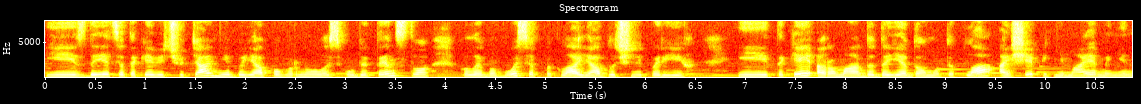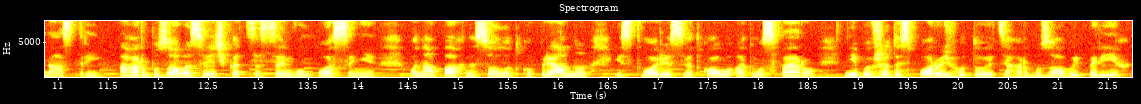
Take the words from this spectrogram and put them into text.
І здається, таке відчуття, ніби я повернулась у дитинство, коли бабуся пекла яблучний пиріг. І такий аромат додає дому тепла, а ще піднімає мені настрій. А гарбузова свічка це символ осені. Вона пахне солодко пряно і створює святкову атмосферу, ніби вже десь поруч готується гарбузовий пиріг.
